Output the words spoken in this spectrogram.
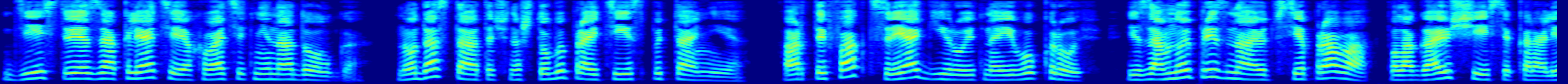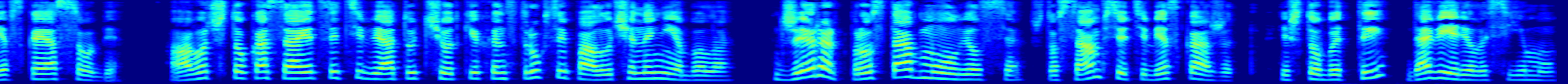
Действие заклятия хватит ненадолго, но достаточно, чтобы пройти испытание. Артефакт среагирует на его кровь, и за мной признают все права, полагающиеся королевской особе. А вот что касается тебя, тут четких инструкций получено не было. Джерард просто обмолвился, что сам все тебе скажет, и чтобы ты доверилась ему.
